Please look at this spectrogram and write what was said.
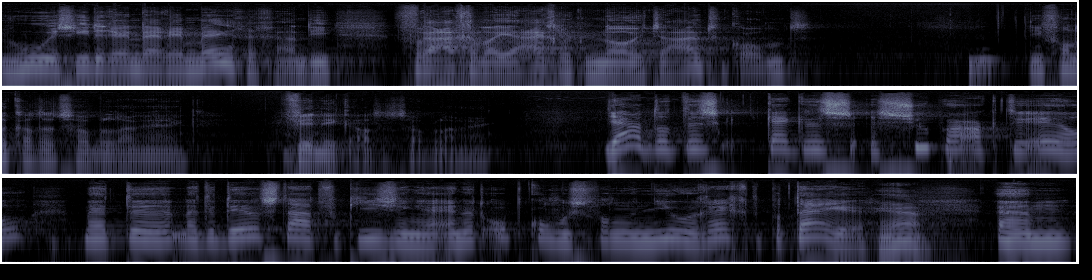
Hoe is iedereen daarin meegegaan? Die vragen waar je eigenlijk nooit uitkomt, die vond ik altijd zo belangrijk. Vind ik altijd zo belangrijk. Ja, dat is, kijk, dat is super actueel met de, met de deelstaatverkiezingen en het opkomst van de nieuwe rechte partijen. Ja. Um,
